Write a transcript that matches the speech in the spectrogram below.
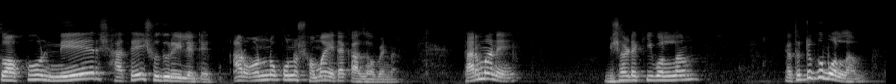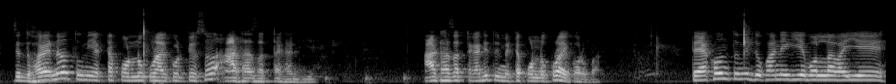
তখন নের সাথেই শুধু রিলেটেড আর অন্য কোনো সময় এটা কাজ হবে না। তার মানে বিষয়টা কি বললাম? এতটুকু বললাম যে ধরে নাও তুমি একটা পণ্য ক্রয় করতেছো আট হাজার টাকা দিয়ে। আট হাজার টাকা দিয়ে তুমি একটা পণ্য ক্রয় করবা। তো এখন তুমি দোকানে গিয়ে বললা ভাইয়ে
